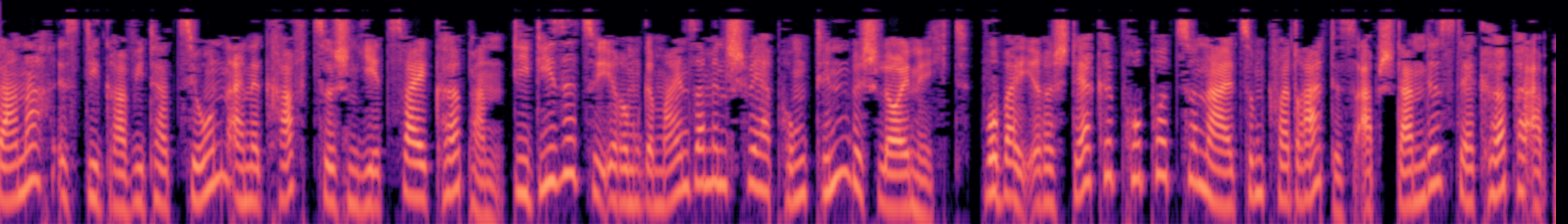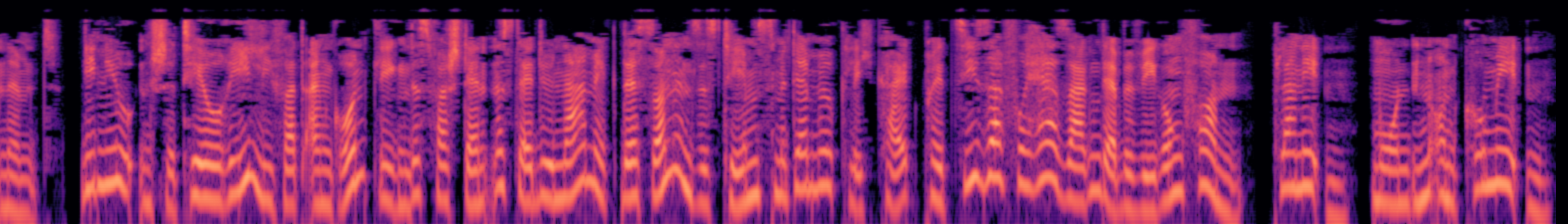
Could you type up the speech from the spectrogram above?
Danach ist die Gravitation eine Kraft zwischen je zwei Körpern, die diese zu ihrem gemeinsamen Schwerpunkt hin beschleunigt, wobei ihre Stärke proportional zum Quadrat des Abstandes der Körper abnimmt. Die Newtonsche Theorie liefert ein grundlegendes Verständnis der Dynamik des Sonnensystems mit der Möglichkeit präziser Vorhersagen der Bewegung von Planeten, Monden und Kometen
